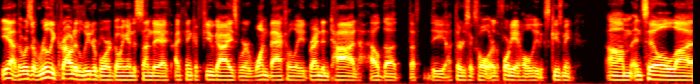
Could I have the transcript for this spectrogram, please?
Yeah, there was a really crowded leaderboard going into Sunday. I, I think a few guys were one back of the lead. Brendan Todd held the the, the uh, 36 hole or the 48 hole lead, excuse me, um, until uh,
